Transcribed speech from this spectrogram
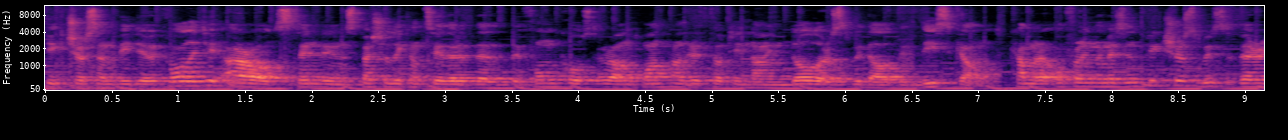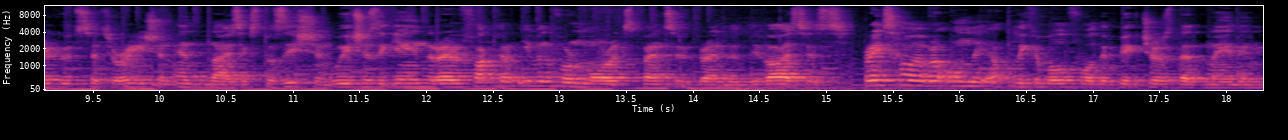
Pictures and video quality are outstanding, especially considering that the phone costs around $139 without the discount. Camera offering amazing pictures with very good saturation and nice exposition, which is again a rare factor even for more expensive branded devices. Praise however only applicable for the pictures that made in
